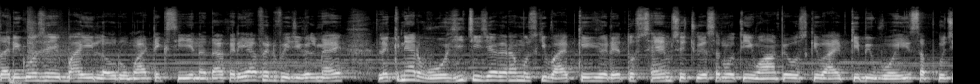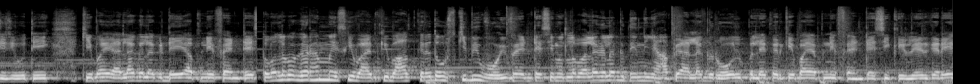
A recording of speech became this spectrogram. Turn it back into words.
तरीकों से भाई लव रोमांटिक सीन अदा करे या फिर फ़िज़िकल में आए। लेकिन यार वही चीज़ें अगर हम उसकी वाइफ की करें तो सेम सिचुएशन होती है वहाँ पे उसकी वाइफ की भी वही सब कुछ चीज़ें होती है कि भाई अलग अलग डे अपने फैंटेसी तो मतलब अगर हम इसकी वाइफ की बात करें तो उसकी भी वही फैंटेसी मतलब अलग अलग दिन यहाँ पे अलग रोल प्ले करके भाई अपनी फैंटेसी क्लियर करे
